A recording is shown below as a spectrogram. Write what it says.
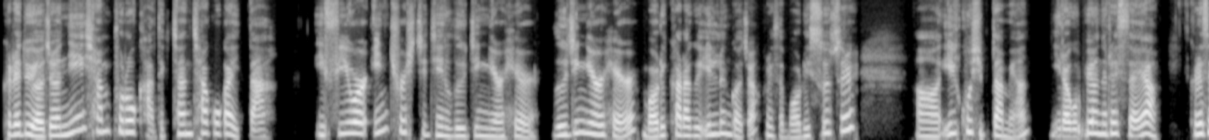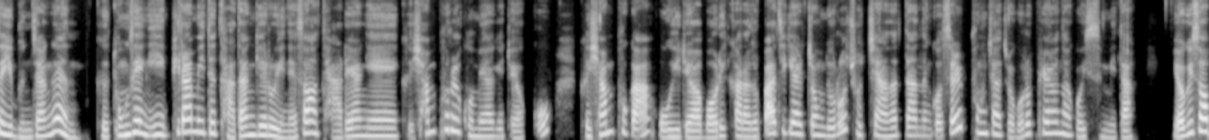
그래도 여전히 샴푸로 가득 찬 차고가 있다. If you are interested in losing your hair, losing your hair, 머리카락을 잃는 거죠. 그래서 머리숱을 어, 잃고 싶다면 이라고 표현을 했어요. 그래서 이 문장은 그 동생이 피라미드 다단계로 인해서 다량의 그 샴푸를 구매하게 되었고 그 샴푸가 오히려 머리카락을 빠지게 할 정도로 좋지 않았다는 것을 풍자적으로 표현하고 있습니다. 여기서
